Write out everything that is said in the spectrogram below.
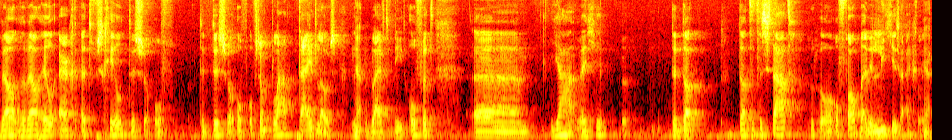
wel, wel heel erg het verschil tussen of, de tussen of, of zo'n plaat tijdloos Ja. blijft of niet. Of het, ehm, ja, weet je, de, dat, dat het er staat of valt bij de liedjes eigenlijk. Ja.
